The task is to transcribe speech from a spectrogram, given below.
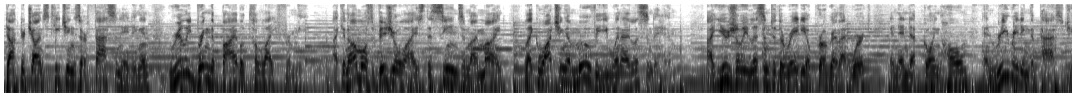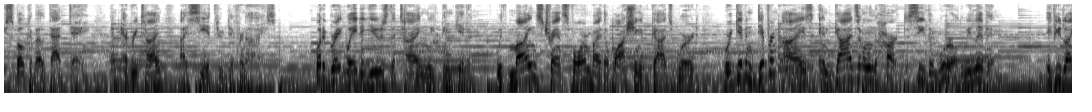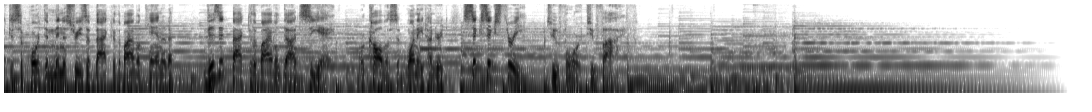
Dr. John's teachings are fascinating and really bring the Bible to life for me. I can almost visualize the scenes in my mind, like watching a movie when I listen to him. I usually listen to the radio program at work and end up going home and rereading the passage he spoke about that day, and every time I see it through different eyes. What a great way to use the time we've been given. With minds transformed by the washing of God's Word, we're given different eyes and God's own heart to see the world we live in. If you'd like to support the ministries of Back to the Bible Canada, visit backtothebible.ca or call us at 1 800 663 2425.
